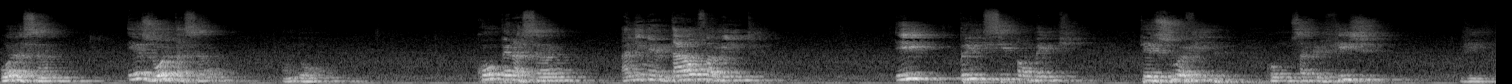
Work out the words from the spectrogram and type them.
oração, exortação, é um dom, cooperação, alimentar o faminto e, principalmente, ter sua vida como um sacrifício vivo.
